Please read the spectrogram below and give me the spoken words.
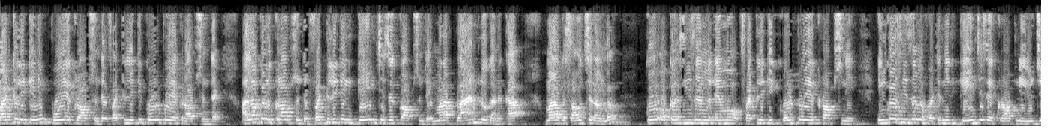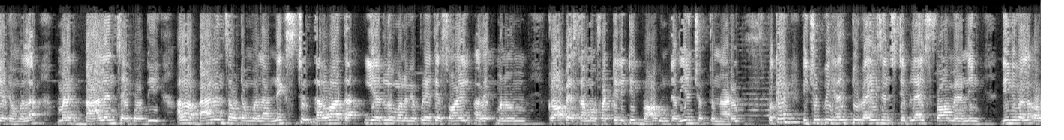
ఫర్టిలిటీని పోయే క్రాప్స్ ఉంటాయి. ఫర్టిలిటీ కోల్పోయే క్రాప్స్ ఉంటాయి. అలా కొన్ని క్రాప్స్ ఉంటాయి. ఫర్టిలిటీని గెయిన్ చేసే క్రాప్స్ ఉంటాయి. మన ప్లాన్లో కనుక మన ఒక సంవత్సరంలో ఒక సీజన్ లోనేమో ఫర్టిలిటీ కోల్పోయే క్రాప్స్ని ఇంకో సీజన్లో ఫర్టిలిటీ గెయిన్ చేసే క్రాప్ని యూజ్ చేయడం వల్ల మనకి బ్యాలెన్స్ అయిపోద్ది. అలా బ్యాలెన్స్ అవటం వల్ల నెక్స్ట్ తర్వాత ఇయర్లో మనం ఎప్పుడైతే సాయిల్ అదే మనం క్రాప్ వేస్తామో ఫర్టిలిటీ బాగుంటది అని చెప్తున్నాడు. ఓకే? ఇట్ షుడ్ బి హెల్ప్ టు రైజ్ అండ్ స్టెబిలైజ్ ఫార్మ్ ఎర్నింగ్ దీని వల్ల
